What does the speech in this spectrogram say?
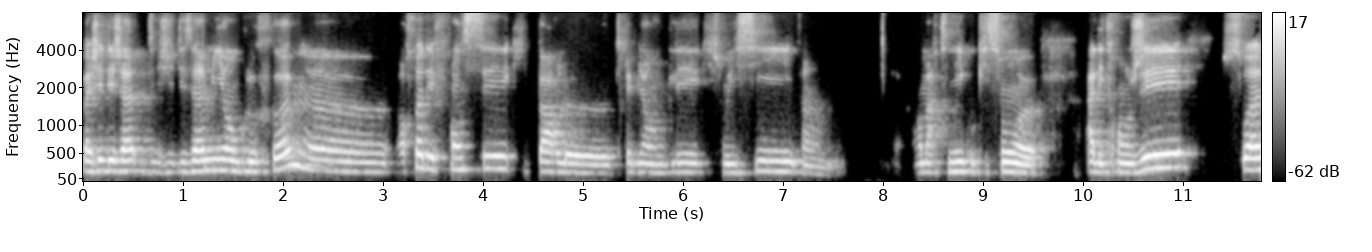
Bah, j'ai déjà des amis anglophones, euh, soit des Français qui parlent très bien anglais, qui sont ici, en Martinique ou qui sont euh, à l'étranger, soit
